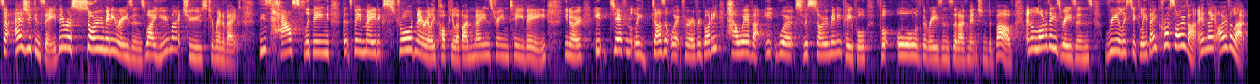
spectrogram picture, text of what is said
So, as you can see, there are so many reasons why you might choose to renovate. This house flipping that's been made extraordinarily popular by mainstream TV, you know, it definitely doesn't work for everybody. However, it works for so many people for all of the reasons that I've mentioned above. And a lot of these reasons, realistically, they cross over and they overlap.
